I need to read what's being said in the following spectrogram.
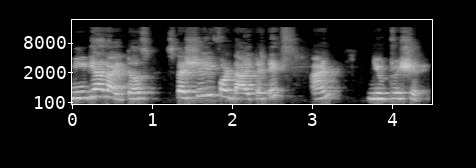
media writers, especially for dietetics and nutrition.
